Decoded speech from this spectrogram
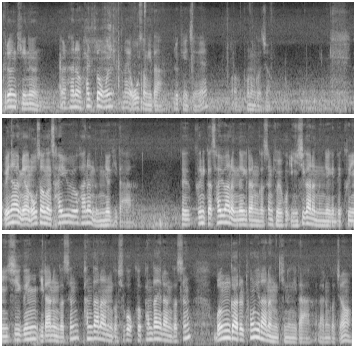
그런 기능을 하는 활동을 하나의 오성이다 이렇게 이제 어, 보는 거죠. 왜냐하면 오성은 사유하는 능력이다. 그, 그러니까 사유하는 능력이라는 것은 결국 인식하는 능력인데 그 인식은이라는 것은 판단하는 것이고 그 판단이라는 것은 뭔가를 통일하는 기능이다라는 거죠.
